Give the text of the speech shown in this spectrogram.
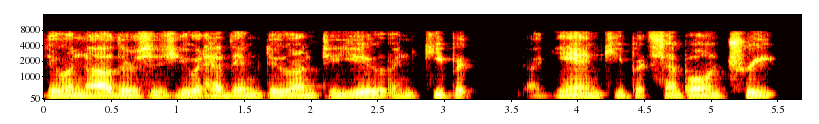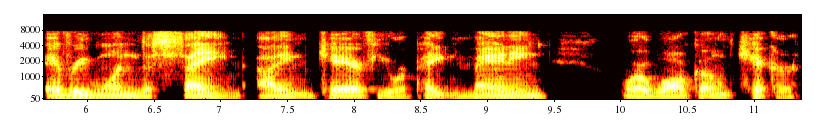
doing to others as you would have them do unto you and keep it, again, keep it simple and treat everyone the same. I didn't care if you were Peyton Manning or a walk on kicker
